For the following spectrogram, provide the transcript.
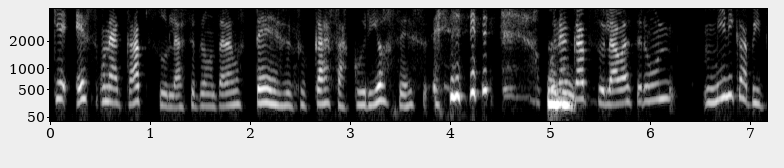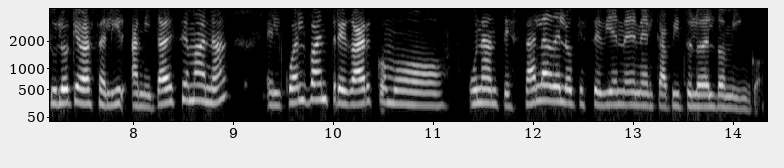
¿Qué es una cápsula? Se preguntarán ustedes en sus casas, curiosos. una cápsula va a ser un mini capítulo que va a salir a mitad de semana, el cual va a entregar como una antesala de lo que se viene en el capítulo del domingo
